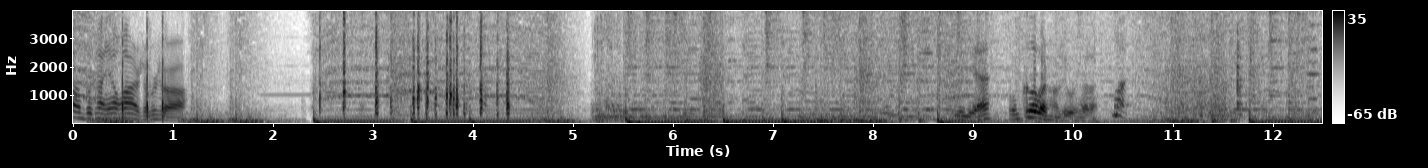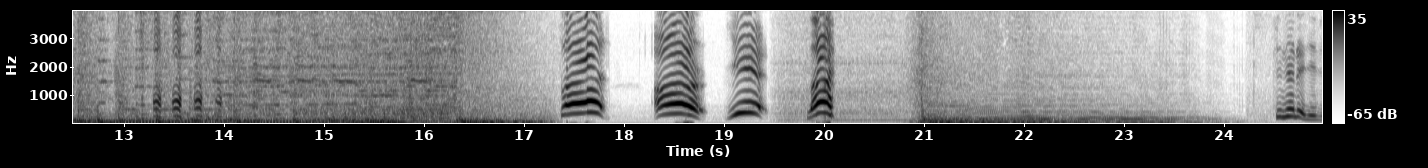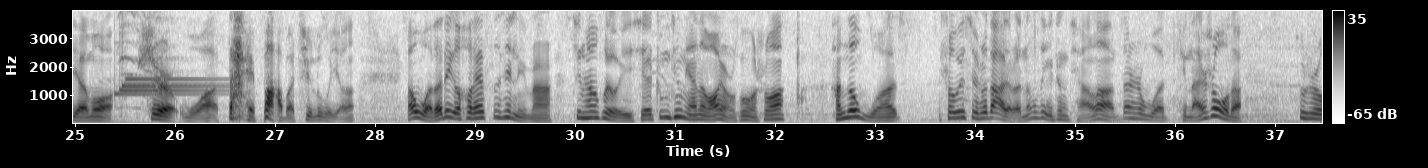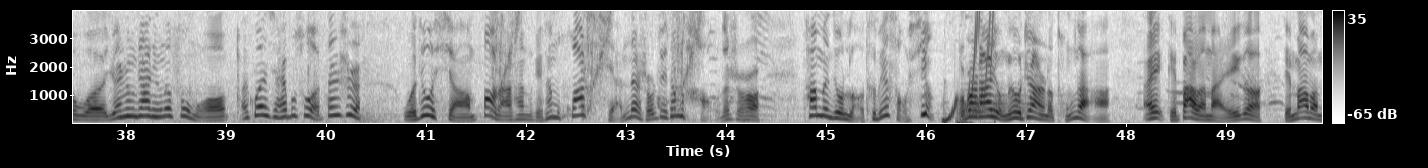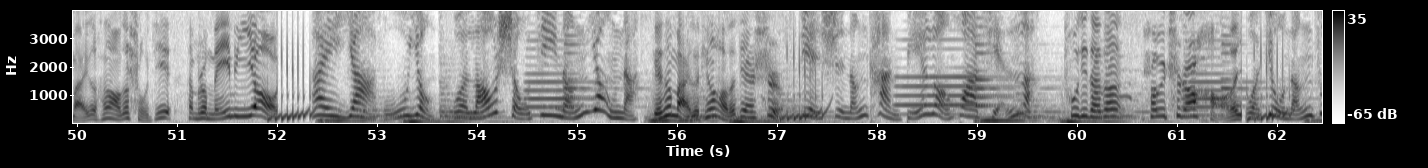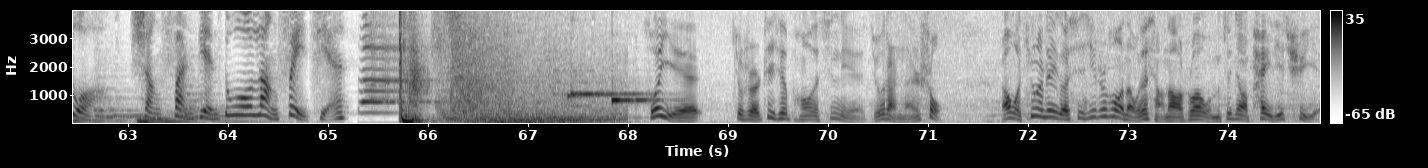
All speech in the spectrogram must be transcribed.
上次看烟花是什么时候？这盐从胳膊上流下来。慢。三、二、一，来！今天这期节目是我带爸爸去露营，然后我的这个后台私信里面，经常会有一些中青年的网友跟我说：“韩哥，我稍微岁数大点了，能自己挣钱了，但是我挺难受的，就是我原生家庭的父母关系还不错，但是我就想报答他们，给他们花钱的时候，对他们好的时候。”他们就老特别扫兴，我不知道大家有没有这样的同感啊？哎，给爸爸买一个，给妈妈买一个很好的手机，他们说没必要。哎呀，不用，我老手机能用呢。给他买个挺好的电视，电视能看，别乱花钱了。出去带他稍微吃点好的，我就能做。上饭店多浪费钱。所以，就是这些朋友的心里就有点难受。然后我听了这个信息之后呢，我就想到说，我们最近要拍一集去野，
